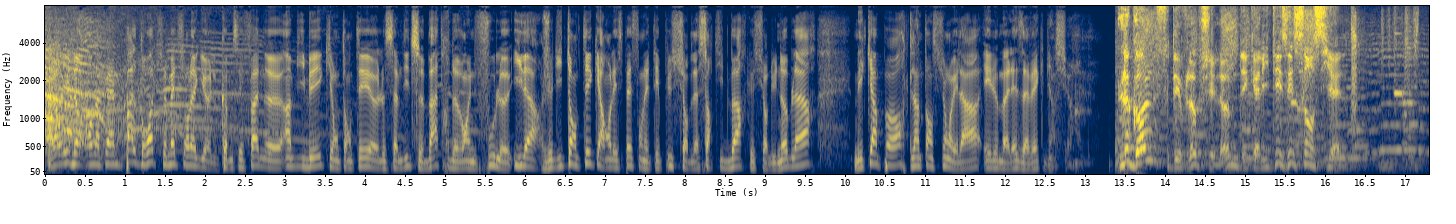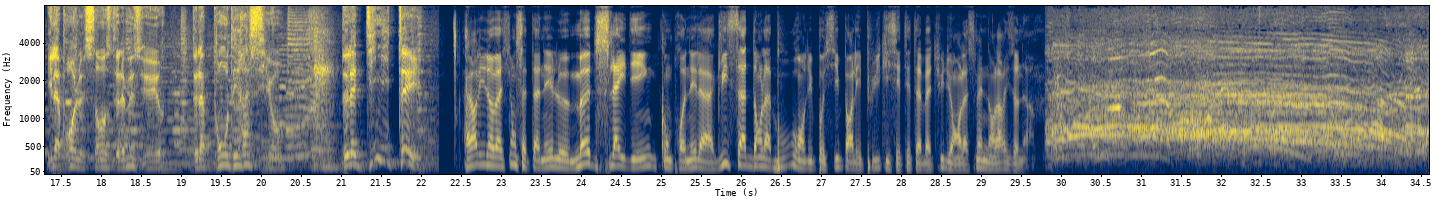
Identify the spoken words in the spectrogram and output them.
Alors oui, non, on n'a quand même pas le droit de se mettre sur la gueule, comme ces fans euh, imbibés qui ont tenté euh, le samedi de se battre devant une foule euh, hilar. Je dis tenter car en l'espèce, on était plus sur de la sortie de bar que sur du noble. Mais qu'importe, l'intention est là et le malaise avec, bien sûr. Le golf développe chez l'homme des qualités essentielles. Il apprend le sens de la mesure, de la pondération, de la dignité. Alors l'innovation cette année, le mud sliding, comprenait la glissade dans la boue rendue possible par les pluies qui s'étaient abattues durant la semaine dans l'Arizona.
